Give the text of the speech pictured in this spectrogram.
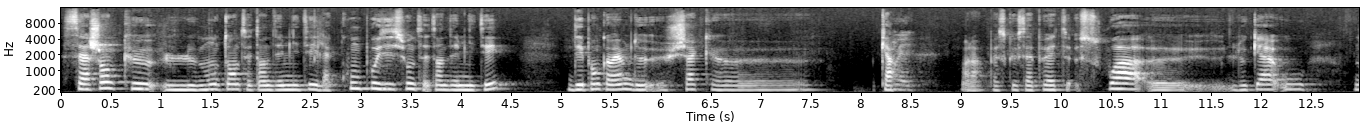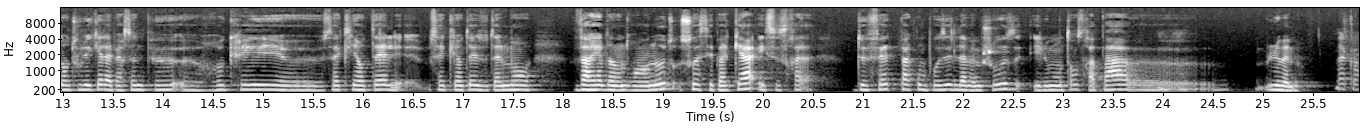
Sachant que le montant de cette indemnité et la composition de cette indemnité dépend quand même de chaque euh, cas. Oui. Voilà, parce que ça peut être soit euh, le cas où, dans tous les cas, la personne peut euh, recréer euh, sa clientèle, sa clientèle est totalement variable d'un endroit à un autre, soit c'est pas le cas et ce sera de fait pas composé de la même chose et le montant sera pas le même. D'accord.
